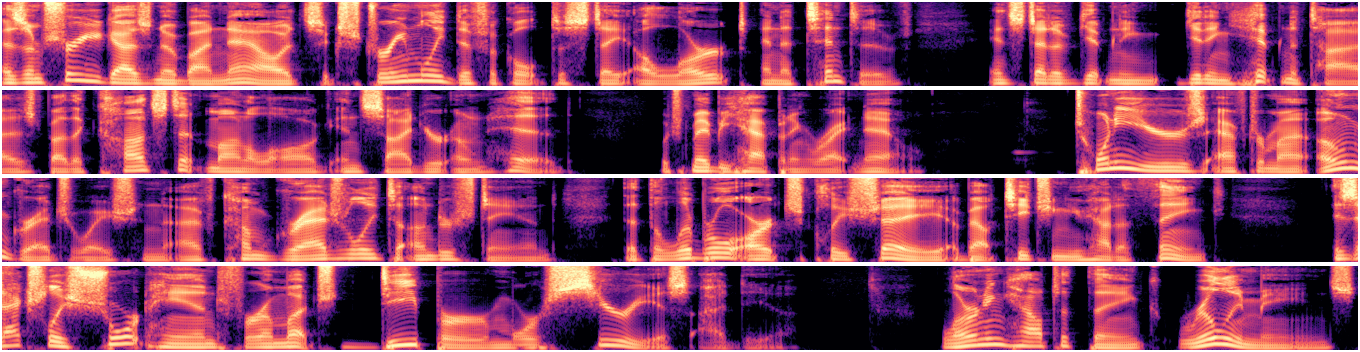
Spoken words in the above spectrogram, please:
as I'm sure you guys know by now, it's extremely difficult to stay alert and attentive instead of getting getting hypnotized by the constant monologue inside your own head, which may be happening right now. 20 years after my own graduation, I've come gradually to understand that the liberal arts cliche about teaching you how to think is actually shorthand for a much deeper, more serious idea. Learning how to think really means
